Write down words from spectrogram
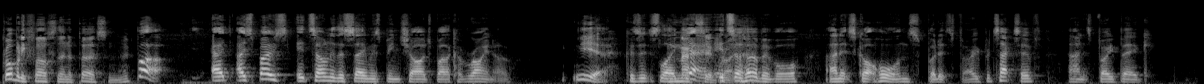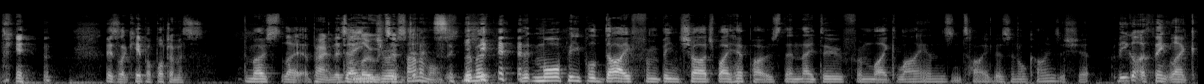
Probably faster than a person, though. but I, I suppose it's only the same as being charged by like a rhino Yeah. because it's like Massive yeah, it's rhino. a herbivore and it's got horns, but it's very protective and it's very big. it's like hippopotamus. The most Like, apparently there's loads dangerous of animals. deaths. The mo- that more people die from being charged by hippos than they do from like lions and tigers and all kinds of shit. But you got to think, like,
